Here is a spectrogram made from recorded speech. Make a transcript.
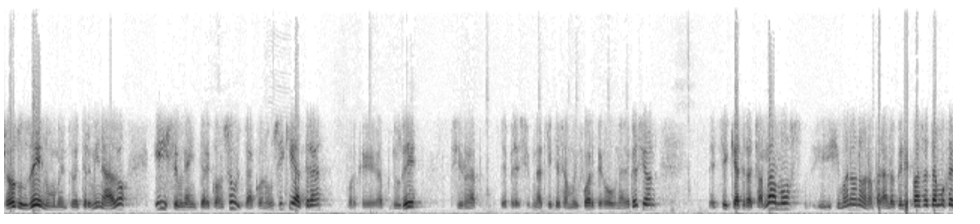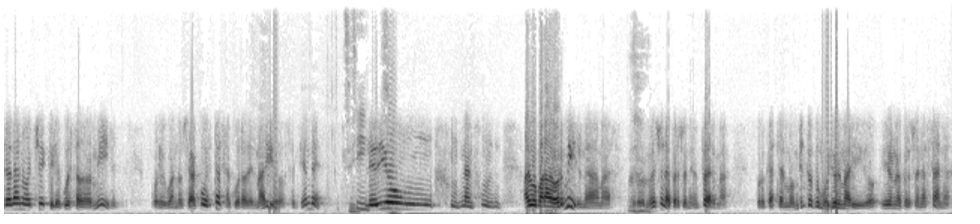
yo dudé en un momento determinado, hice una interconsulta con un psiquiatra, porque dudé si era una depresión, una tristeza muy fuerte o una depresión, el psiquiatra charlamos y dijimos, no, no, no, para lo que le pasa a esta mujer a la noche, que le cuesta dormir, porque cuando se acuesta se acuerda del marido, ¿se entiende? Sí. Le dio un, una- un- algo para dormir nada más, pero no es una persona enferma, porque hasta el momento que murió el marido era una persona sana,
